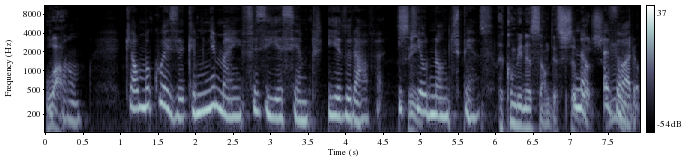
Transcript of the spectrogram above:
e Uau. pão, que é uma coisa que a minha mãe fazia sempre e adorava e Sim. que eu não dispenso. A combinação desses Não, sabores. adoro.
